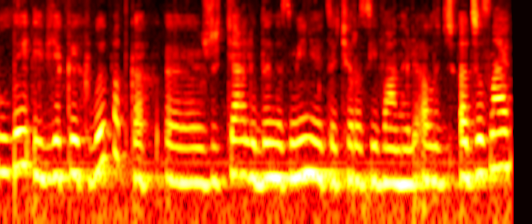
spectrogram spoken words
Коли і в яких випадках е, життя людини змінюється через Євангелію? Але адже знаю,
